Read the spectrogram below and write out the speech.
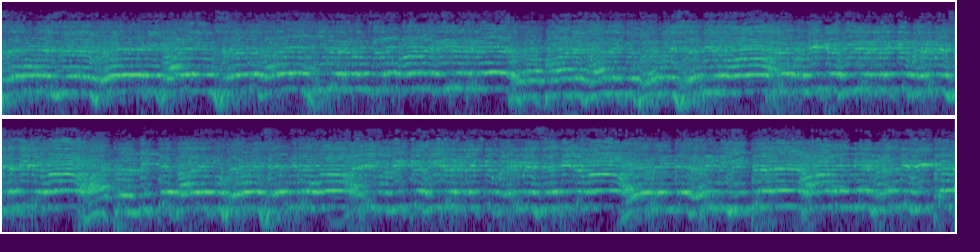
சிறப்பு பரிசுகளை பெறுவதற்கு காலையும் சிறந்த காலை வீரர்களும் சிறப்பான வீரர்கள் சிறப்பான காலைக்கு பெருமை சேர்த்திடவா சிறப்பு மிக்க வீரர்களுக்கு பெருமை சேர்த்திடவா ஆற்றல் மிக்க காலைக்கு பெருமை சேர்த்திடவா அறிவு மிக்க வீரர்களுக்கு பெருமை சேர்த்திடவா நேரங்கள் நெருங்கி விட்டன, காலங்கள் கடந்து விட்டன.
